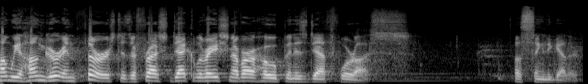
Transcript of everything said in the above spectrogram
We Hunger and Thirst, as a fresh declaration of our hope in his death for us. Let's sing together.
